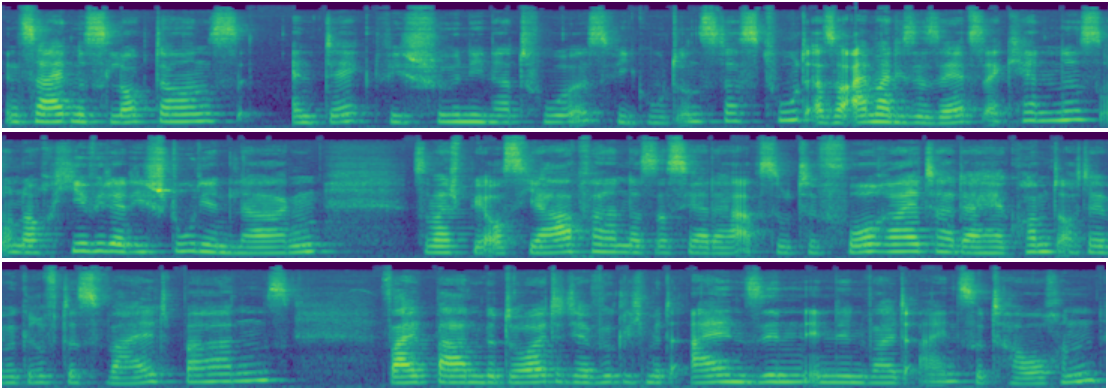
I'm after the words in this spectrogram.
in Zeiten des Lockdowns entdeckt, wie schön die Natur ist, wie gut uns das tut. Also einmal diese Selbsterkenntnis und auch hier wieder die Studienlagen, zum Beispiel aus Japan, das ist ja der absolute Vorreiter, daher kommt auch der Begriff des Waldbadens. Waldbaden bedeutet ja wirklich mit allen Sinnen in den Wald einzutauchen.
